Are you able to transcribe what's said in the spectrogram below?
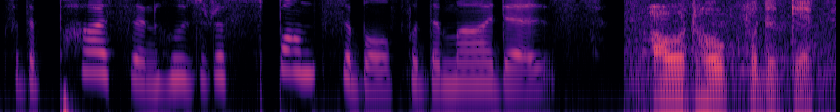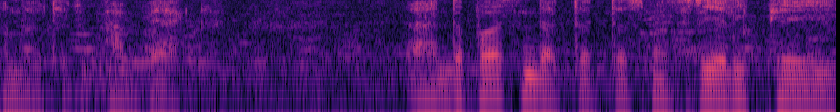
for the person who's responsible for the murders. I would hope for the death penalty to come back and the person that, that does must really pay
